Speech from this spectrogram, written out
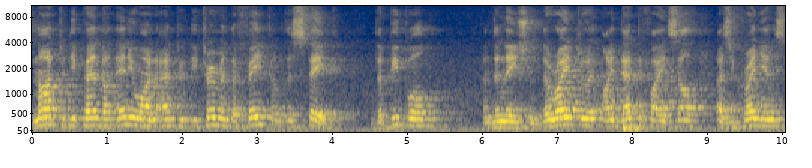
not to depend on anyone and to determine the fate of the state, the people, and the nation. The right to identify itself as Ukrainians,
